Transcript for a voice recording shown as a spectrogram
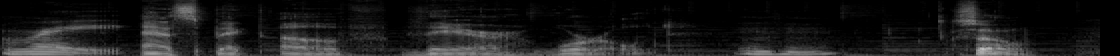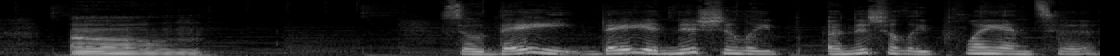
right aspect of their world. Mm-hmm. So, um, so they they initially initially plan to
